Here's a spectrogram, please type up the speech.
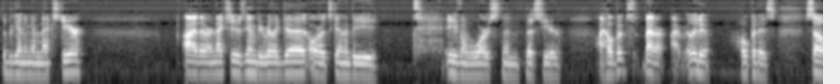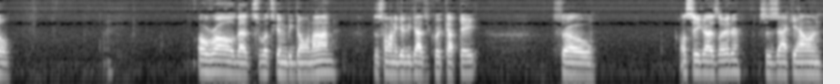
the beginning of next year. Either next year is going to be really good or it's going to be even worse than this year. I hope it's better. I really do. Hope it is. So, overall, that's what's going to be going on. Just want to give you guys a quick update. So, I'll see you guys later. This is Zachy Allen,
